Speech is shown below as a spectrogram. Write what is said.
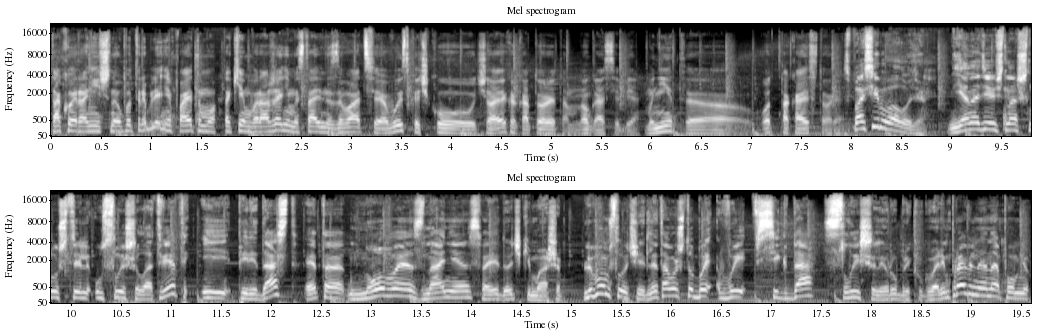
такое ироничное употребление, поэтому таким выражением мы стали называть выскочку человека, который там много о себе мнит. Э, Вот такая история. Спасибо, Володя. Я надеюсь, наш слушатель услышал ответ и передаст это новое знание своей дочке Маше. В любом случае, для того, чтобы вы всегда слышали рубрику «Говорим правильно», я напомню,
